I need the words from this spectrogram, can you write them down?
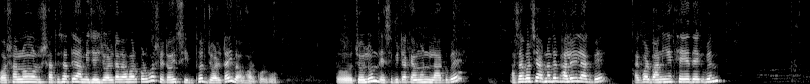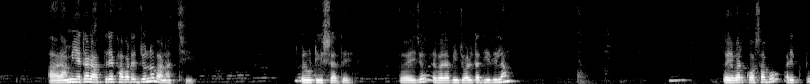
কষানোর সাথে সাথে আমি যেই জলটা ব্যবহার করব সেটা ওই সিদ্ধর জলটাই ব্যবহার করব। তো চলুন রেসিপিটা কেমন লাগবে? আশা করছি আপনাদের ভালোই লাগবে। একবার বানিয়ে খেয়ে দেখবেন। আর আমি এটা রাত্রে খাবারের জন্য বানাচ্ছি রুটির সাথে। তো এই যে, এবার আমি জলটা দিয়ে দিলাম। তো এবার কষাবো আর একটু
